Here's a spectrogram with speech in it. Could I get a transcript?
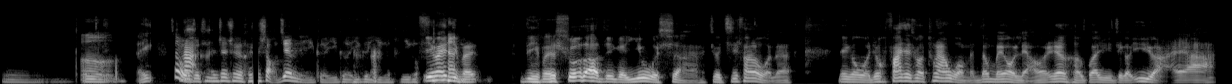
嗯嗯，哎，在我这看来，这是很少见的一个一个一个一个一个。因为你们你们说到这个医务室啊，就激发了我的。那个我就发现说，突然我们都没有聊任何关于这个育儿呀，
